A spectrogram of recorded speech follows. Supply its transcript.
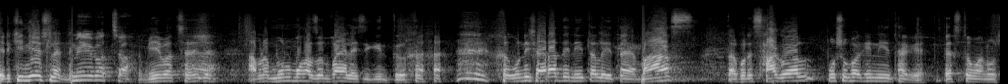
এটা কি নিয়ে আসলেন? মেয়ে বাচ্চা। মেয়ে বাচ্চা এই যে আমরা মূল মহাজন পাইলাইছি কিন্তু। উনি সারাদিন ইতালে তাই মাছ তারপরে ছাগল পশু পাখি নিয়ে থাকে ব্যস্ত মানুষ।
